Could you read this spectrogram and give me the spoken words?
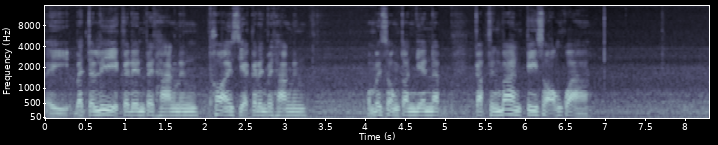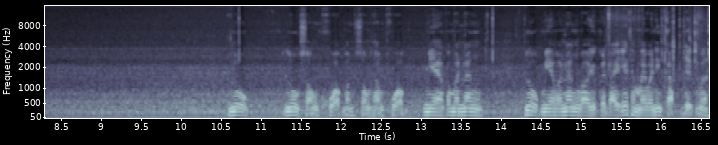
ไอ้แบตเตอรี่กระเด็นไปทางหนึ่งท่อไอเสียกระเด็นไปทางหนึ่งผมไปส่งตอนเย็นนะกลับถึงบ้านตีสองกว่า ลูก ลูกสองขวบมั้งสองสามขวบ เมียก็มานั่ง ลูกเมียมานั่งรออยู่กระไดเอ๊ะทำไมวันนี้กลับดึกวะ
